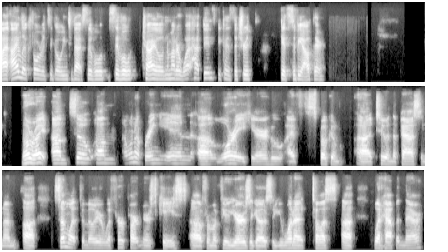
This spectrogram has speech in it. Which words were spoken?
I, I look forward to going to that civil civil trial no matter what happens because the truth gets to be out there. All right. Um, so um, I want to bring in uh, Lori here, who I've spoken uh, to in the past, and I'm uh, somewhat familiar with her partner's case uh, from a few years ago. So you want to tell us uh, what happened there?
